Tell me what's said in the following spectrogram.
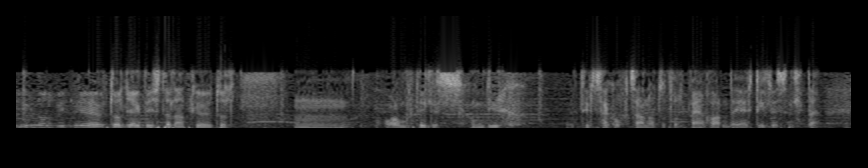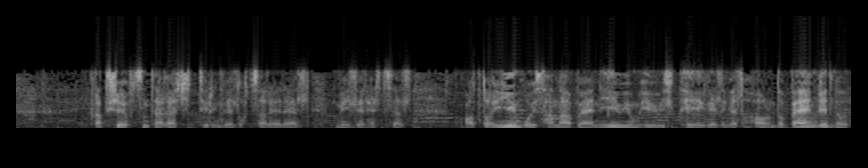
Ер нь бол бидний хувьд бол яг дижитал хамтлагийн хувьд бол уран бүтээлээс хүнд ирэх тэр цаг хугацаануудад бол байн хоорондоо ярьдаг л байсан л та. Гадагшаа явцсантайгаач тэр ингээл уцаар яриад, мэйлээр харьцаал одоо ийм гоё санаа байна, ийм юм хийвэл те гэл ингээл хоорондоо байнгын нөр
